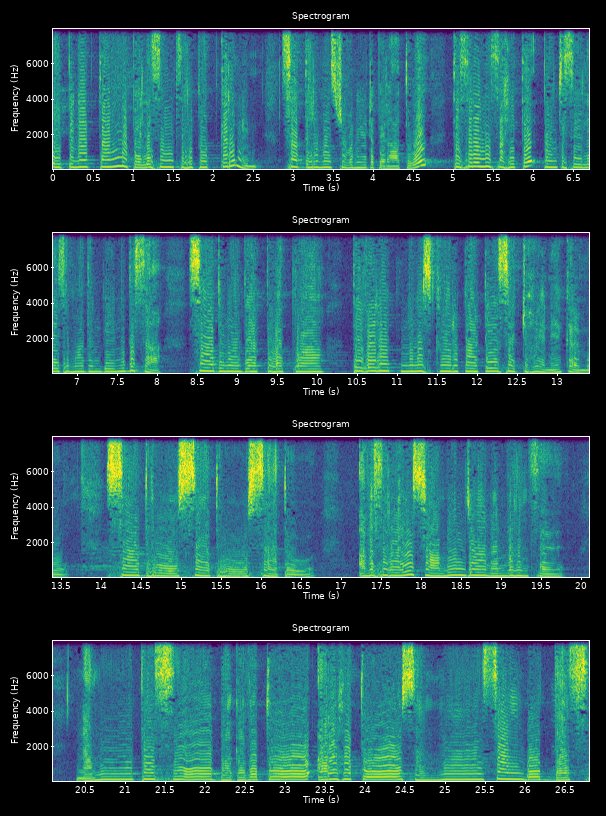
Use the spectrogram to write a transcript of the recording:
ඒ පිනත්තන් අපේ ලෙසින් සිහිපත් කරමින් සද්ධර්ම ශ්‍රවණයට පෙර ආතුව තිසරණ සහිත පංචශීලයේ සමාදන් වීම උදෙසා සාදුනාදයක් පවත්වා තෙවරක් নমස්කාර පාඨය සජ්ජායනය කරමු. සාධු සාධු සාධු. අවසරයි ස්වාමීන් වහන්සේ. නමෝ තස් භගවතු අරහතු සම්මා සම්බුද්දස්ස.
